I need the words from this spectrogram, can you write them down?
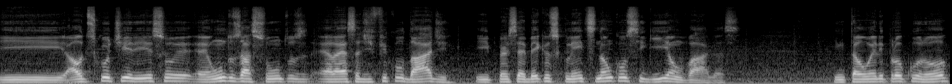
E ao discutir isso, é, um dos assuntos era essa dificuldade e perceber que os clientes não conseguiam vagas. Então ele procurou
